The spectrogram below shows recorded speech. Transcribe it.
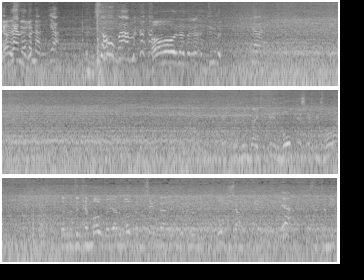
Ja, ram tuurlijk. của mình. Ja. So warm. Oh, dat, dat, tuurlijk. Ja. Dit is een beetje de wolkjes richting Zwolle. We hebben natuurlijk geen motor. Ja, de motor, dat zijn de, de wolkjes aan. Ja. Is dat er niet?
